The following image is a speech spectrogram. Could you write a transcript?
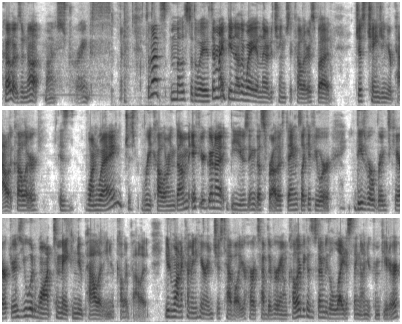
Colors are not my strength. So that's most of the ways. There might be another way in there to change the colors, but just changing your palette color is one way, just recoloring them. If you're gonna be using this for other things, like if you were, these were rigged characters, you would want to make a new palette in your color palette. You'd want to come in here and just have all your hearts have their very own color because it's going to be the lightest thing on your computer.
